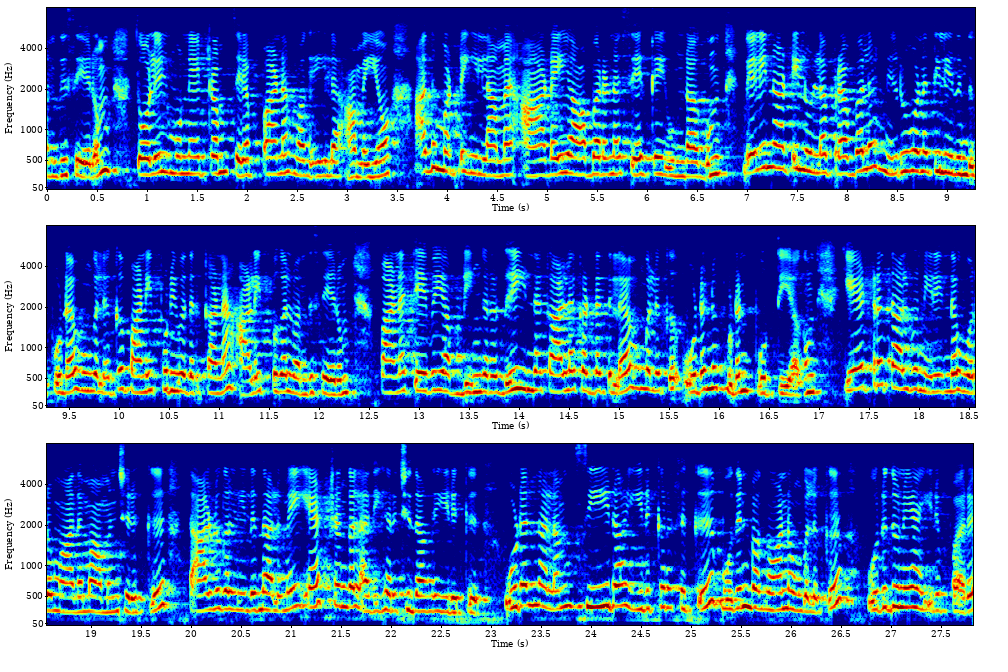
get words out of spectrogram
வந்து சேரும். தொழில் முன்னேற்றம் சிறப்பான வகையில் அமையும். அது மட்டும் இல்லாமல் ஆடை ஆபரண சேர்க்கை உண்டாகும். வெளிநாட்டில் உள்ள பிரபல நிறுவனத்தில் இருந்து கூட உங்களுக்கு பணிபுரிவதற்கான அழைப்புகள் வந்து சேரும். பண தேவை அப்படிங்கிறது இந்த காலகட்டத்தில் உங்களுக்கு உடனுக்குடன் பூர்த்தியாகும். ஏற்றத்தாழ்வு நிறைந்த ஒரு மாதமாக அமைஞ்சிருக்கு. தாழ்வுகள் இருந்தாலுமே ஏற்றங்கள் அதிகரித்து தாங்க இருக்குது உடல் நலம் சீராக இருக்கிறதுக்கு புதன் பகவான் உங்களுக்கு உறுதுணையாக இருப்பார்.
